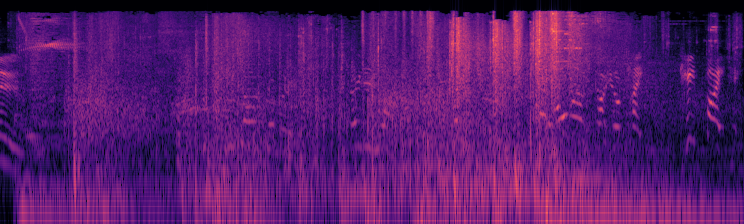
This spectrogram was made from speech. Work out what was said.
move. Almost got your Titan. Keep fighting.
